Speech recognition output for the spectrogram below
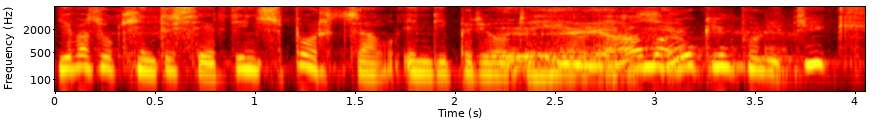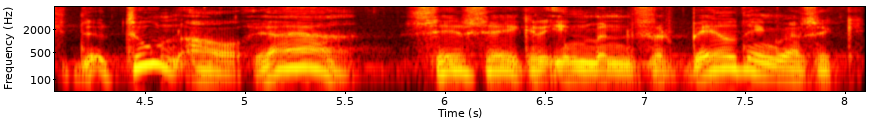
Je was ook geïnteresseerd in sport al in die periode heel Eh, ja, erg. maar ook in politiek. De- toen al, ja, ja. Zeer zeker. In mijn verbeelding was ik,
